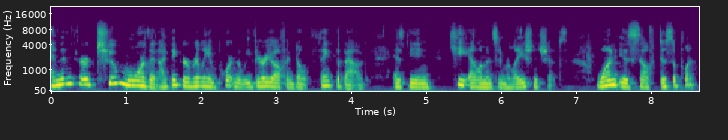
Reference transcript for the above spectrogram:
And then there are two more that I think are really important that we very often don't think about as being key elements in relationships. One is self discipline.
